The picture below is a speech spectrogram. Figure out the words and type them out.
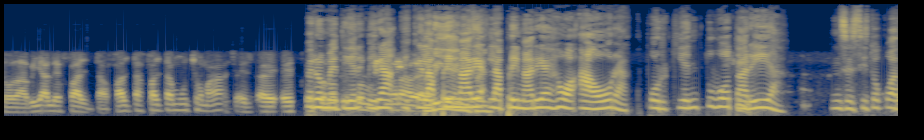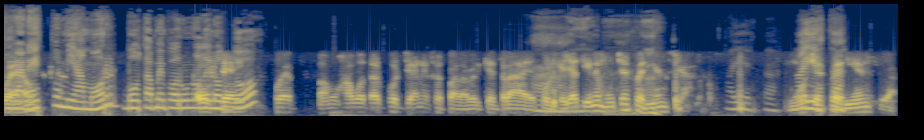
todavía le falta, falta, falta mucho más. Eh, esto Pero me tiene, mira, es que la primaria, la primaria es ahora. ¿Por quién tú votarías? Necesito cuadrar Bueno. esto, mi amor. Vótame por uno de los dos. Pues vamos a votar por Jennifer para ver qué trae, porque ella tiene mucha experiencia. Ahí está. Mucha Ahí está. experiencia.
